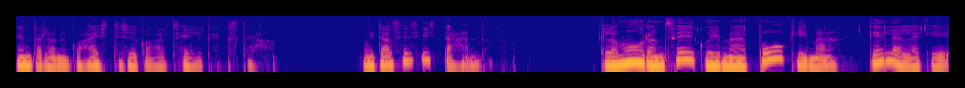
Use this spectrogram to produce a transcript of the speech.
endale nagu hästi sügavalt selgeks teha. Mida see siis tähendab? glamuur on see, kui me poogime kellelegi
